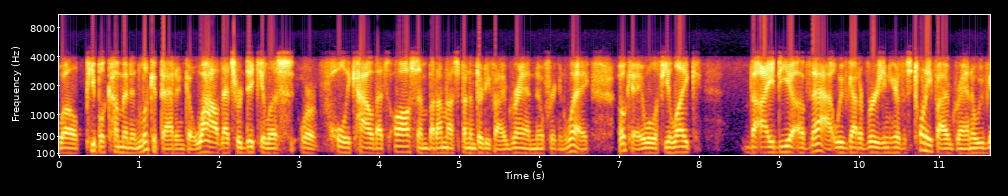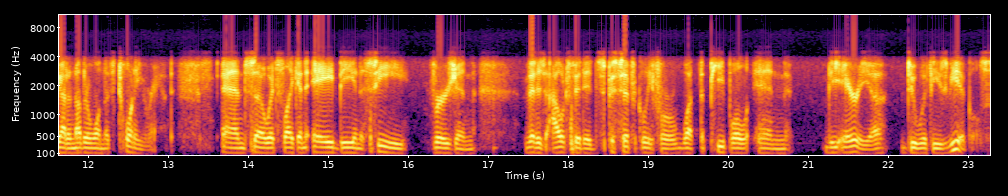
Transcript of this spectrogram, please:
Well, people come in and look at that and go, "Wow, that's ridiculous," or "Holy cow, that's awesome," but I'm not spending thirty-five grand, no freaking way. Okay, well, if you like the idea of that. We've got a version here that's 25 grand, and we've got another one that's 20 grand. And so it's like an A, B, and a C version that is outfitted specifically for what the people in the area do with these vehicles.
